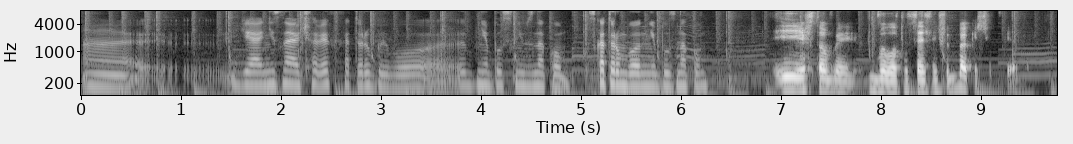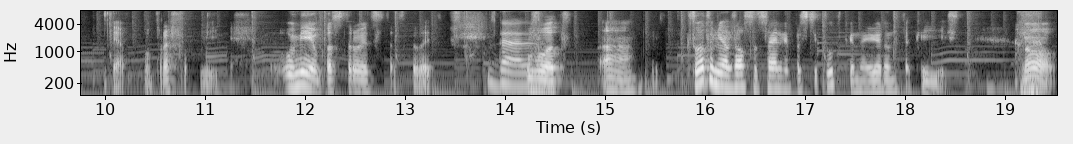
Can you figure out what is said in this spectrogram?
Э, я не знаю человека, который бы его э, не был с ним знаком, с которым бы он не был знаком. И чтобы был отрицательный фидбэк еще при этом. я попрошу. И умею подстроиться, так сказать. Да. да. Вот. А, кто-то меня назвал социальной проституткой, наверное, так и есть. Но,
